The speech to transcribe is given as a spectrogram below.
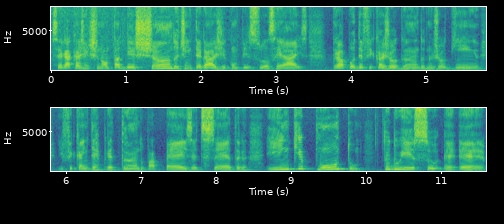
Será que a gente não está deixando de interagir com pessoas reais para poder ficar jogando no joguinho e ficar interpretando papéis, etc? E em que ponto tudo isso é, é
